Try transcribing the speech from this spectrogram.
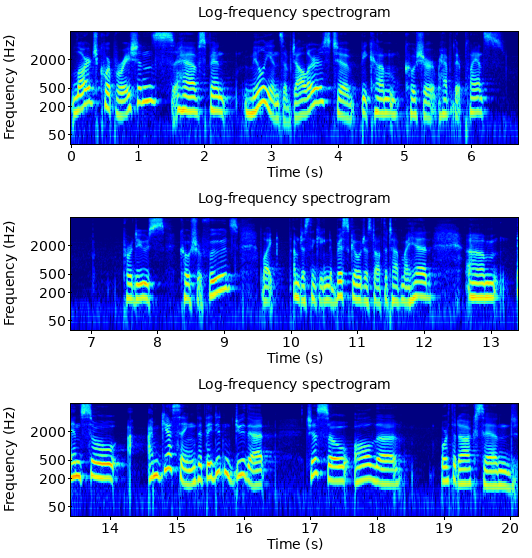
Large corporations have spent millions of dollars to become kosher, have their plants produce kosher foods. Like I'm just thinking Nabisco, just off the top of my head. Um, and so I'm guessing that they didn't do that just so all the Orthodox and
